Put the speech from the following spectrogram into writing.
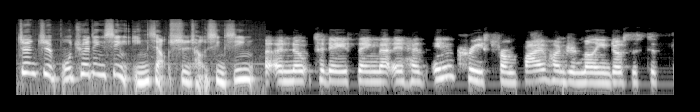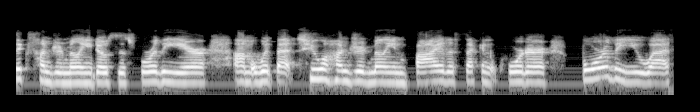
政治不确定性影响市场信心。A note today saying that it has increased from 500 million doses to 600 million doses for the year, um, with that 200 million by the second quarter. For the U.S.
